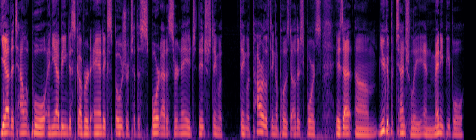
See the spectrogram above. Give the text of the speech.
yeah the talent pool and yeah being discovered and exposure to the sport at a certain age. The interesting with thing with powerlifting opposed to other sports is that um, you could potentially and many people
